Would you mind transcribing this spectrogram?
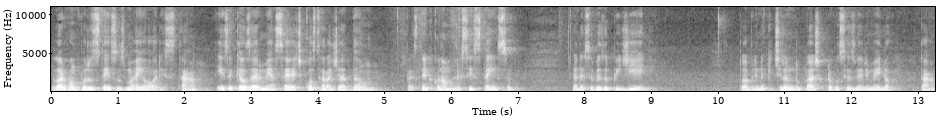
Agora vamos para os extensos maiores, tá? Esse aqui é o 067, costela de Adão. Faz tempo que eu namoro esse extenso. Aí dessa vez eu pedi ele. Tô abrindo aqui, tirando do plástico para vocês verem melhor, tá?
